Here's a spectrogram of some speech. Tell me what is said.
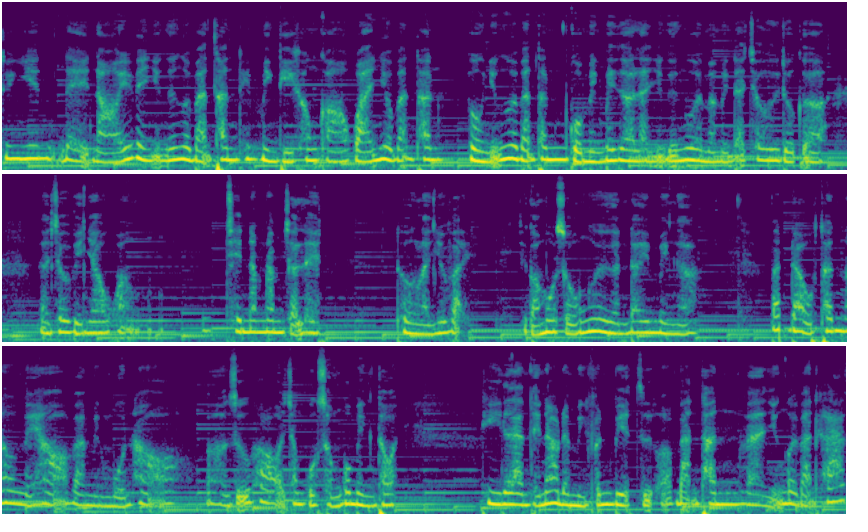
Tuy nhiên để nói về những người bạn thân thì mình thì không có quá nhiều bạn thân. Thường những người bạn thân của mình bây giờ là những cái người mà mình đã chơi được uh, là chơi với nhau khoảng trên 5 năm trở lên. Thường là như vậy. Chỉ có một số người gần đây mình uh, bắt đầu thân hơn với họ và mình muốn họ uh, giữ họ ở trong cuộc sống của mình thôi. Thì làm thế nào để mình phân biệt giữa bạn thân và những người bạn khác?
